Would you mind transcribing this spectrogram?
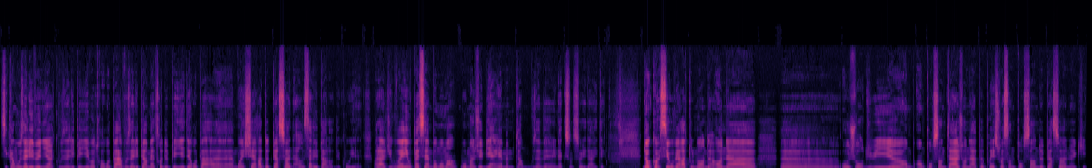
C'est quand vous allez venir, que vous allez payer votre repas, vous allez permettre de payer des repas euh, moins chers à d'autres personnes. Ah, on ne savait pas. Alors, du coup, voilà, vous voyez, vous passez un bon moment, vous mangez bien et en même temps, vous avez une action de solidarité. Donc, c'est ouvert à tout le monde. On a. Euh, aujourd'hui, euh, en, pourcentage, on a à peu près 60% de personnes qui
